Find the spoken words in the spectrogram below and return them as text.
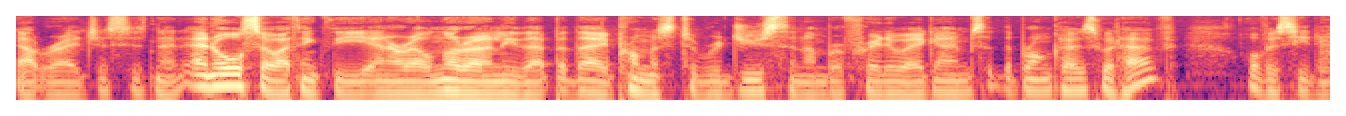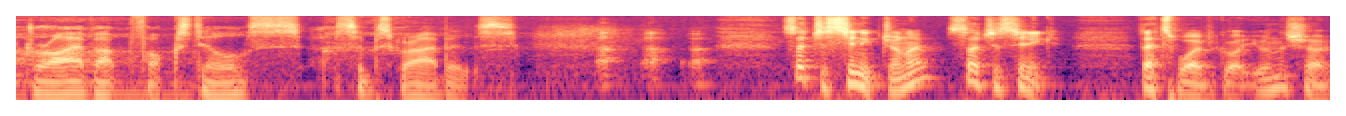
Outrageous, isn't it? And also, I think the NRL, not only that, but they promised to reduce the number of free to air games that the Broncos would have, obviously to drive up Foxtel's subscribers. Such a cynic, Jono. Such a cynic. That's why we've got you on the show.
